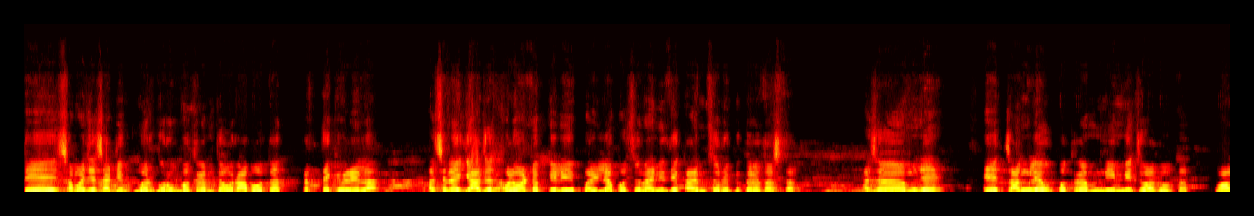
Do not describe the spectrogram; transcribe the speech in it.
ते समाजासाठी भरपूर उपक्रम राबवतात प्रत्येक वेळेला. असं नाही की आजच फळ वाटप केली पहिल्यापासून आणि ते कायमस्वरूपी करत असतात. असं म्हणजे हे चांगले उपक्रम नेहमीच वागवतात वा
